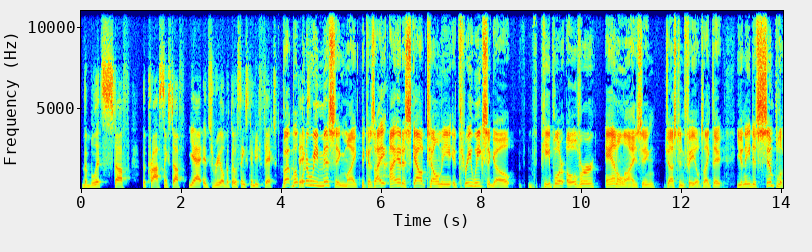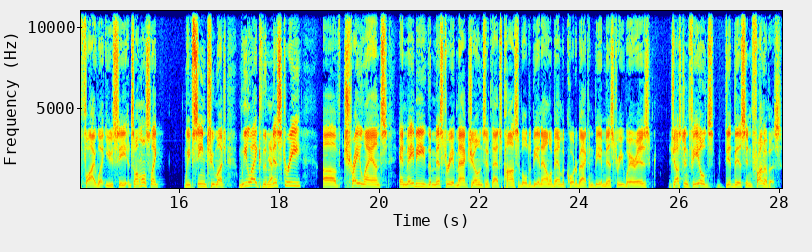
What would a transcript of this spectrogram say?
the blitz stuff, the processing stuff, yeah, it's real, but those things can be fixed. But, but what are we missing, Mike? Because I, I had a scout tell me three weeks ago, people are over analyzing Justin Fields. Like they, you need to simplify what you see. It's almost like we've seen too much. We like the mystery of Trey Lance and maybe the mystery of Mac Jones, if that's possible, to be an Alabama quarterback and be a mystery. Whereas Justin Fields did this in front of us.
